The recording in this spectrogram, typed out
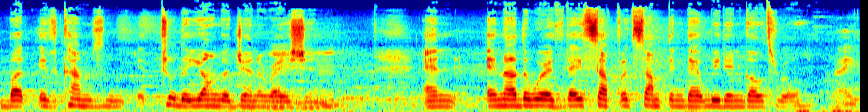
but it comes to the younger generation. And in other words, they suffered something that we didn't go through. Right.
